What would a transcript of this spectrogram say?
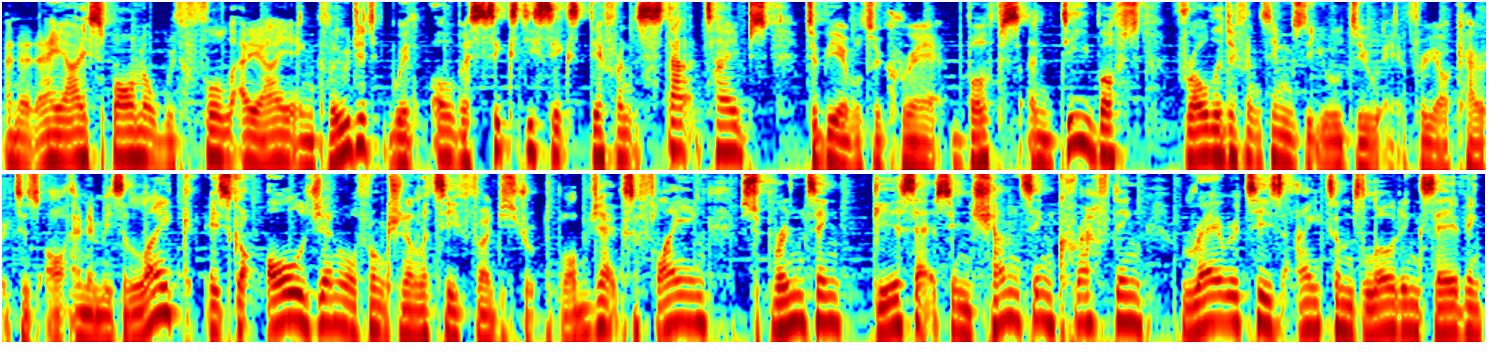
and an AI spawner with full AI included, with over 66 different stat types to be able to create buffs and debuffs for all the different things that you will do for your characters or enemies alike. It's got all general functionality for destructible objects, flying, sprinting, gear sets, enchanting, crafting, rarities, items, loading, saving,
